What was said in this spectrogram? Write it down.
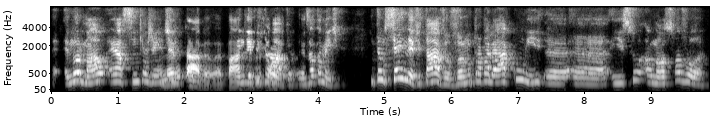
É, é normal, é assim que a gente. É inevitável, é parte Inevitável, exatamente. Então, se é inevitável, vamos trabalhar com uh, uh, isso ao nosso favor.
